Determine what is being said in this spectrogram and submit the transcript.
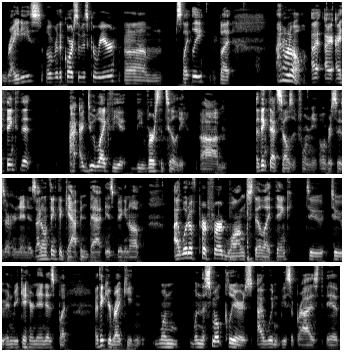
righties over the course of his career, um, slightly, but I don't know. I, I, I think that I, I, do like the the versatility. Um, I think that sells it for me over Cesar Hernandez. I don't think the gap in bat is big enough. I would have preferred Wong still, I think, to to Enrique Hernandez, but I think you're right, Keaton. When when the smoke clears, I wouldn't be surprised if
